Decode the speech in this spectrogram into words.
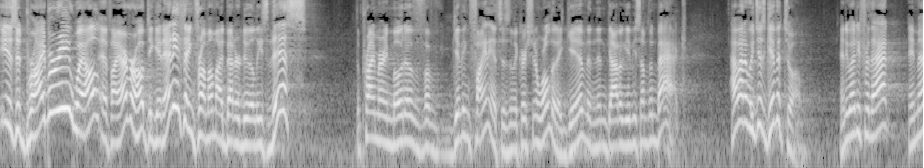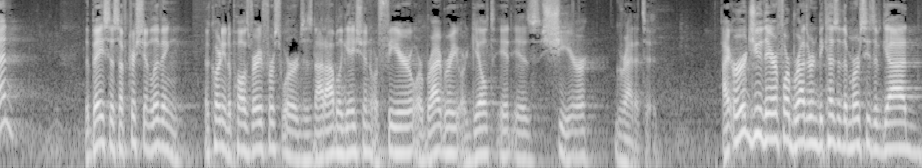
Is it bribery? Well, if I ever hope to get anything from them, I'd better do at least this. The primary motive of giving finances in the Christian world that I give and then God will give you something back. How about if we just give it to Him? Anybody for that? Amen? The basis of Christian living, according to Paul's very first words, is not obligation or fear or bribery or guilt. It is sheer gratitude. I urge you, therefore, brethren, because of the mercies of God,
